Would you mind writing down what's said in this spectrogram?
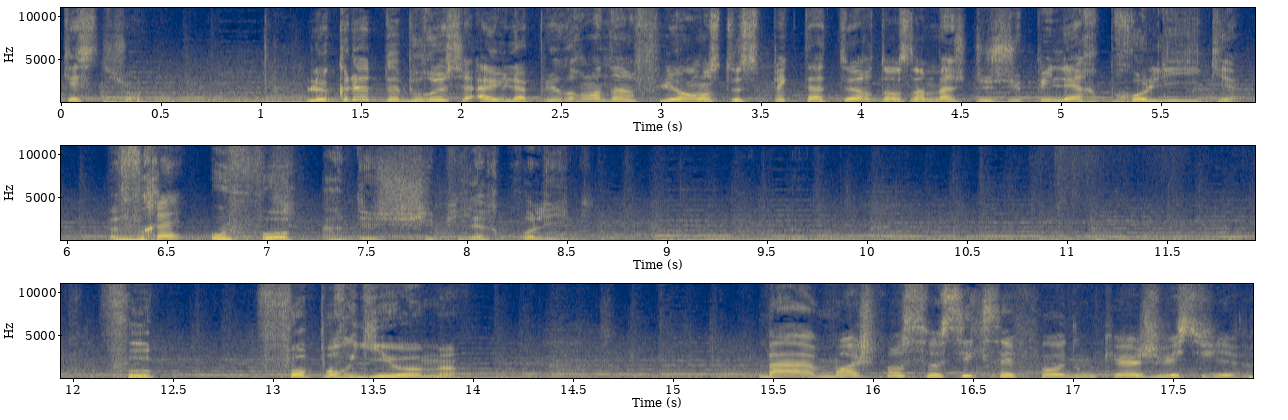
question. Le club de Bruges a eu la plus grande influence de spectateurs dans un match de Jupiler Pro League. Vrai ou faux? Un de Jupiler Pro League. Faux. Faux pour Guillaume. Bah moi, je pense aussi que c'est faux, donc euh, je vais suivre.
